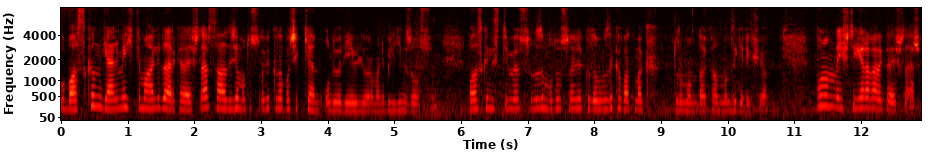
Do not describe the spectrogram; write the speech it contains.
Bu baskın gelme ihtimali de arkadaşlar sadece motosiklet kılıf açıkken oluyor diye biliyorum hani bilginiz olsun. Baskın istemiyorsanız motosiklet kılıfınızı kapatmak durumunda kalmanız gerekiyor. Bunun da işte yararı arkadaşlar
